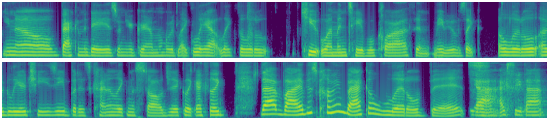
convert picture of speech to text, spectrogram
you know, back in the days when your grandma would like lay out like the little cute lemon tablecloth and maybe it was like a little ugly or cheesy, but it's kind of like nostalgic. Like I feel like that vibe is coming back a little bit. Yeah, I see that.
